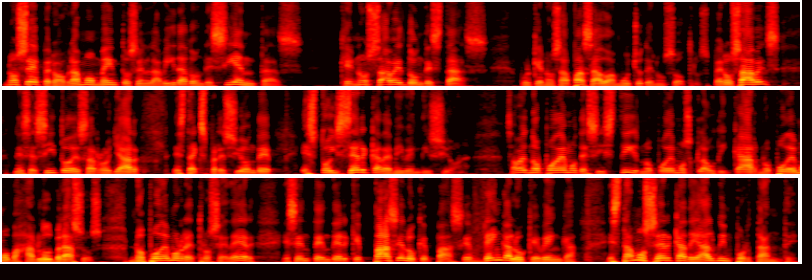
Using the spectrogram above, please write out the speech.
No sé, pero habrá momentos en la vida donde sientas que no sabes dónde estás, porque nos ha pasado a muchos de nosotros. Pero sabes, necesito desarrollar esta expresión de estoy cerca de mi bendición. Sabes, no podemos desistir, no podemos claudicar, no podemos bajar los brazos, no podemos retroceder. Es entender que pase lo que pase, venga lo que venga, estamos cerca de algo importante,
